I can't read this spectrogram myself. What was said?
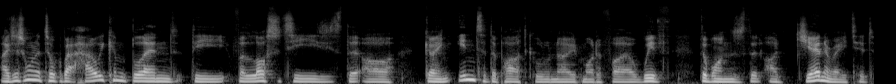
I just want to talk about how we can blend the velocities that are going into the particle node modifier with the ones that are generated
